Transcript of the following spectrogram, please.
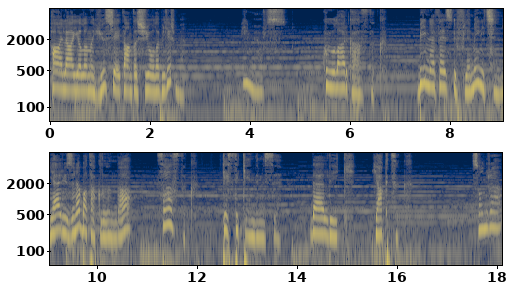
Hala yalanı yüz şeytan taşıyor olabilir mi? Bilmiyoruz. Kuyular kazdık. Bir nefes üflemen için yeryüzüne bataklığında sazdık. Kestik kendimizi. Deldik, yaktık. Sonra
